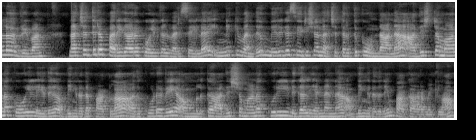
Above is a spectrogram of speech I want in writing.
ஹலோ எவ்ரிவான் நட்சத்திர பரிகார கோயில்கள் வரிசையில் இன்னைக்கு வந்து மிருகசீரிஷ நட்சத்திரத்துக்கு உண்டான அதிர்ஷ்டமான கோயில் எது அப்படிங்கிறத பார்க்கலாம். அது கூடவே அவங்களுக்கு அதிர்ஷ்டமான குறியீடுகள் என்னென்ன அப்படிங்கிறதுலையும் பார்க்க ஆரம்பிக்கலாம்.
